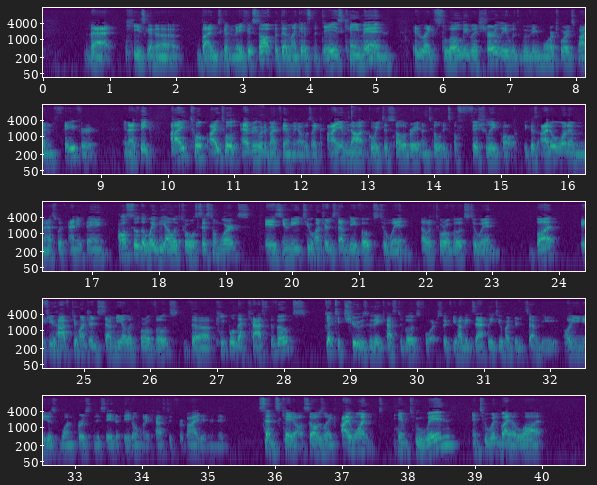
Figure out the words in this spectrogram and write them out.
that he's to Biden's to make this up but then like as the days came in it like slowly but surely was moving more towards Biden's favor and I think I told I told everyone in my family I was like I am not going to celebrate until it's officially called because I don't want to mess with anything. Also, the way the electoral system works is you need 270 votes to win, electoral votes to win. But if you have 270 electoral votes, the people that cast the votes get to choose who they cast the votes for. So if you have exactly 270, all you need is one person to say that they don't want to cast it for Biden and it sends chaos. So I was like I want him to win and to win by a lot.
